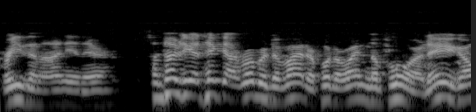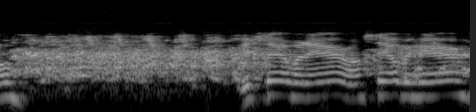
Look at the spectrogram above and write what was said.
Breathing on you there. Sometimes you gotta take that rubber divider, put it right in the floor. There you go. You stay over there, I'll stay over here.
